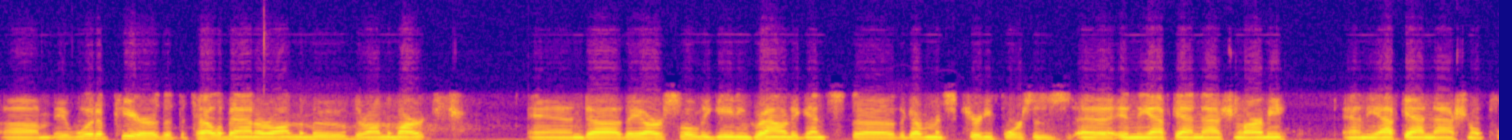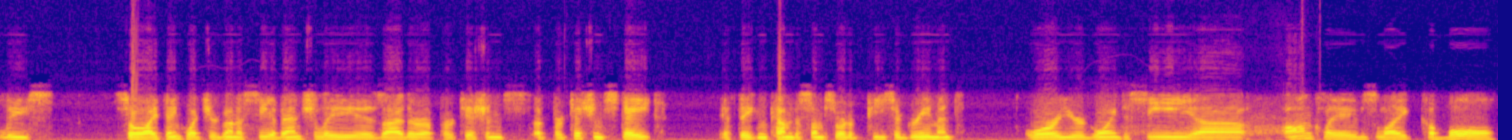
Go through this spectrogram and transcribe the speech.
um, it would appear that the Taliban are on the move. They're on the march, and uh, they are slowly gaining ground against the government security forces in the Afghan National Army and the Afghan National Police. So I think what you're going to see eventually is either a partition a partition state, if they can come to some sort of peace agreement, or you're going to see uh, enclaves like Kabul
